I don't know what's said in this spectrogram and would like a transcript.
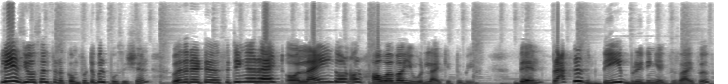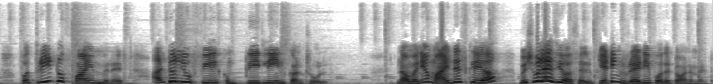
Place yourself in a comfortable position, whether it is sitting erect or lying down or however you would like it to be. Then practice deep breathing exercises for 3 to 5 minutes until you feel completely in control. Now, when your mind is clear, visualize yourself getting ready for the tournament.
